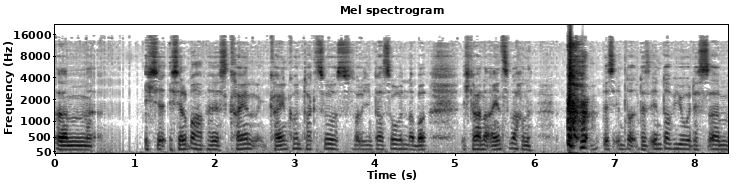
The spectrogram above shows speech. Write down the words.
ähm, ähm ich, ich selber habe jetzt keinen kein Kontakt zu solchen Personen, aber ich kann eins machen. Das, Inter, das Interview, das, ähm,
